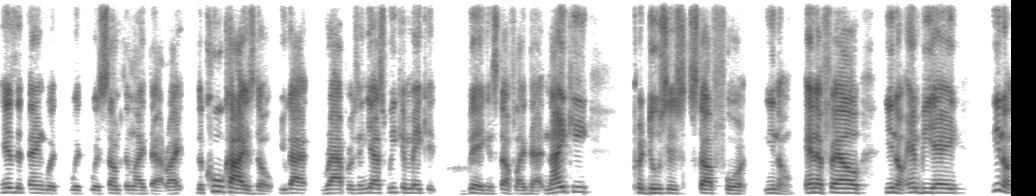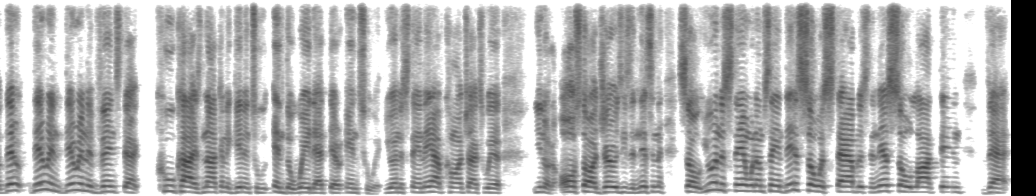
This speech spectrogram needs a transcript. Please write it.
Here's the thing with with with something like that, right? The cool Kai is dope. You got rappers, and yes, we can make it big and stuff like that. Nike produces stuff for you know NFL, you know NBA. You know they're they're in they're in events that Cool Kai is not going to get into in the way that they're into it. You understand? They have contracts where you know the All Star jerseys and this and that. So you understand what I'm saying? They're so established and they're so locked in that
